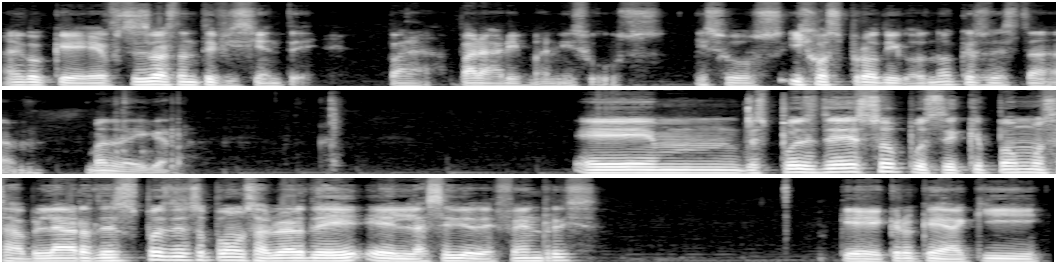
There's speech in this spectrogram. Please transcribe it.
algo que pues, es bastante eficiente para, para Ariman y sus, y sus hijos pródigos, ¿no? Que es esta banda de guerra. Em, después de eso, pues de qué podemos hablar. Después de eso podemos hablar de el asedio de Fenris. Que creo que aquí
